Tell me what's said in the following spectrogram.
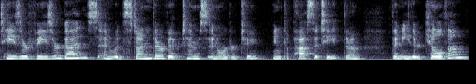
taser phaser guns and would stun their victims in order to incapacitate them, then either kill them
